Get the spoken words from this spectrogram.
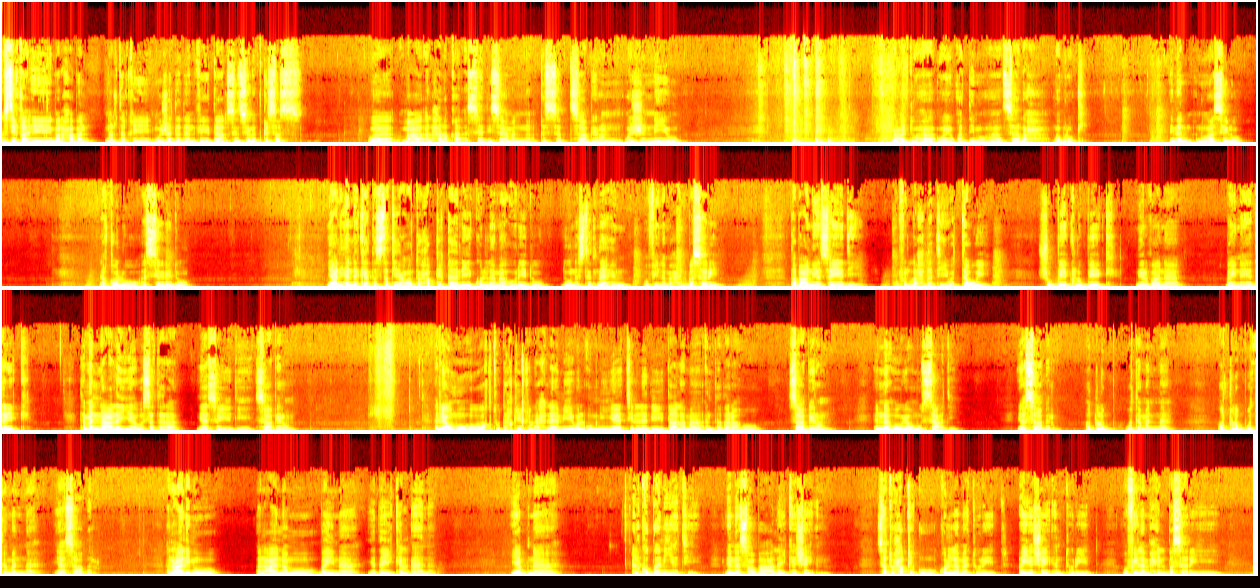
أصدقائي مرحبا. نلتقي مجددا في إطار سلسلة قصص ومع الحلقة السادسة من قصة صابر والجني. يعدها ويقدمها صالح مبروكي. إذا نواصل. يقول السيرد يعني أنك تستطيع أن تحقق لي كل ما أريد دون استثناء وفي لمح البصر. طبعا يا سيدي وفي اللحظة والتو شبيك لبيك نيرفانا بين يديك. تمنى علي وسترى يا سيدي صابر. اليوم هو وقت تحقيق الأحلام والأمنيات الذي طالما انتظره صابر. إنه يوم السعد. يا صابر اطلب وتمنى اطلب وتمنى يا صابر. العالم العالم بين يديك الآن. يا ابن الكوبانية لن يصعب عليك شيئا. ستحقق كل ما تريد أي شيء تريد وفي لمح البصر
